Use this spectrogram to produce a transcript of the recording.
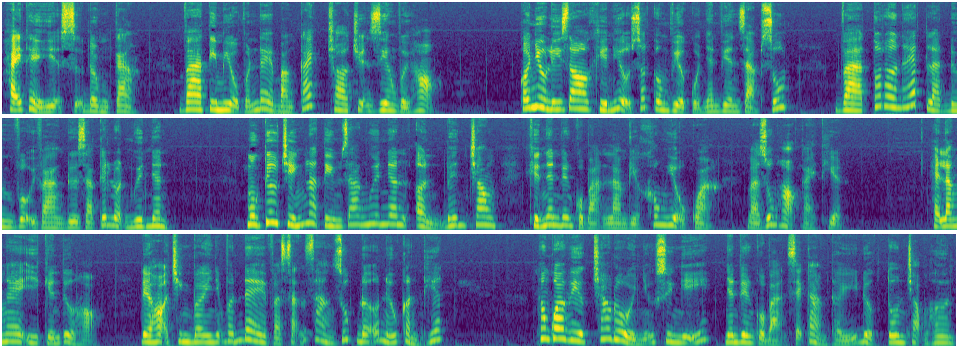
hãy thể hiện sự đồng cảm và tìm hiểu vấn đề bằng cách trò chuyện riêng với họ. Có nhiều lý do khiến hiệu suất công việc của nhân viên giảm sút và tốt hơn hết là đừng vội vàng đưa ra kết luận nguyên nhân. Mục tiêu chính là tìm ra nguyên nhân ẩn bên trong khiến nhân viên của bạn làm việc không hiệu quả và giúp họ cải thiện. Hãy lắng nghe ý kiến từ họ để họ trình bày những vấn đề và sẵn sàng giúp đỡ nếu cần thiết. Thông qua việc trao đổi những suy nghĩ, nhân viên của bạn sẽ cảm thấy được tôn trọng hơn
